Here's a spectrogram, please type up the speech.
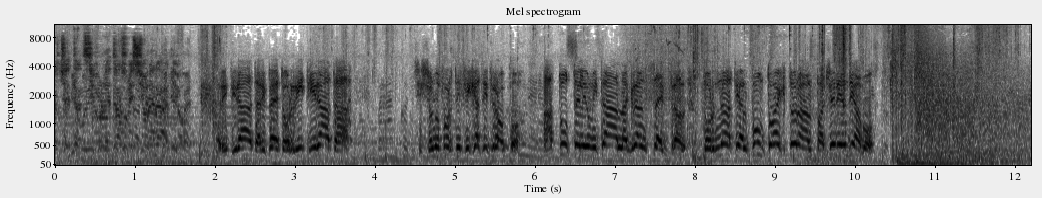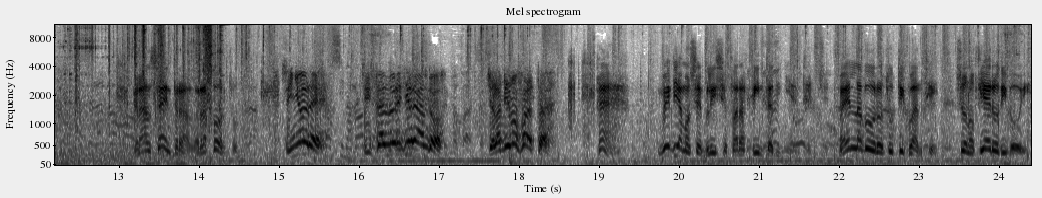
Intercettazione e trasmissione radio. Ritirata, ripeto, ritirata! Si sono fortificati troppo. A tutte le unità alla Grand Central. Tornate al punto Hector Alpha, ce ne andiamo. Grand Central, rapporto. Signore, si stanno ritirando. Ce l'abbiamo fatta. Ah, vediamo se Bliss farà finta di niente. Bel lavoro tutti quanti. Sono fiero di voi.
